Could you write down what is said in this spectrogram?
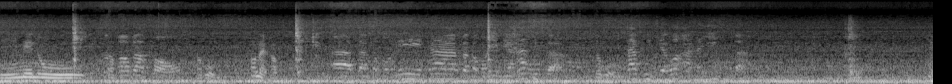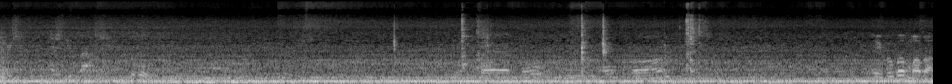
นี้ เมนูแล้วก็ปลากระป๋องครับผมเท่าไหร่ครับอ่าปลากระป๋องนี่ถ้าปลากระป๋องอย่างเดียวห้าสิบบาท ครับผมถ้าคุณเชียงว่าอันละยี่สิบบาทห้าสิบบาทครับผมเอ้ยเพิ่มมาป่ะ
